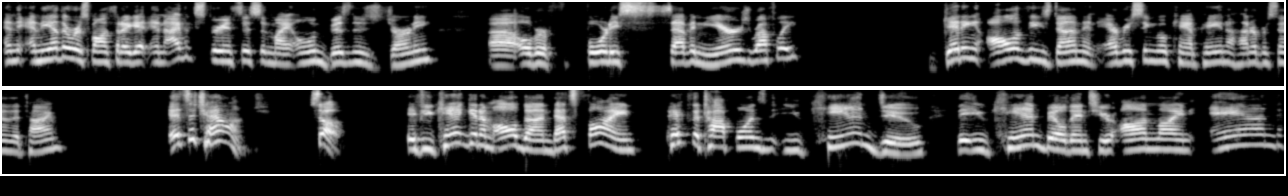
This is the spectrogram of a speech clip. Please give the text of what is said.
And the, and the other response that I get, and I've experienced this in my own business journey uh, over 47 years roughly, getting all of these done in every single campaign 100% of the time, it's a challenge. So if you can't get them all done, that's fine. Pick the top ones that you can do, that you can build into your online and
